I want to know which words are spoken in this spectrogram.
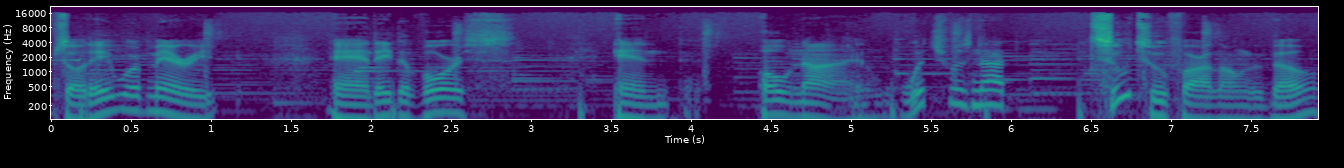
So they were married and they divorced in 09, which was not too too far long ago.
